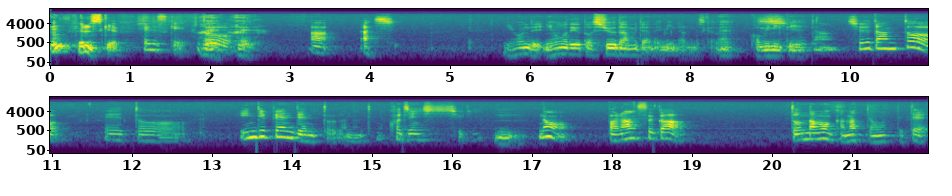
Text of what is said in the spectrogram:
ルフェルスケープフェルスケープと、はいはい。ああし。日本で日本語で言うと集団みたいな意味になるんですかね。コミュニティ。集団。集団とえっ、とインディペンデントがなんていうの個人主義うん。のバランスがどんなもんかなって思ってて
